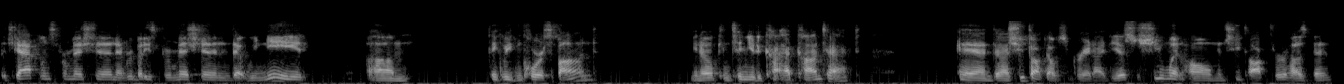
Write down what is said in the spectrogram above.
the chaplain's permission, everybody's permission that we need? Um, I think we can correspond? You know, continue to co- have contact. And uh, she thought that was a great idea, so she went home and she talked to her husband.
